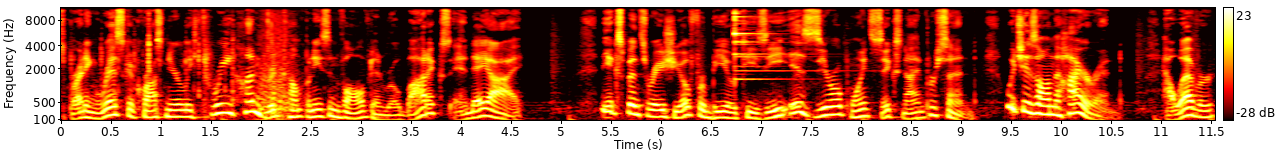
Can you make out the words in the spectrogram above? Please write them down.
spreading risk across nearly 300 companies involved in robotics and AI. The expense ratio for BOTZ is 0.69%, which is on the higher end. However,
